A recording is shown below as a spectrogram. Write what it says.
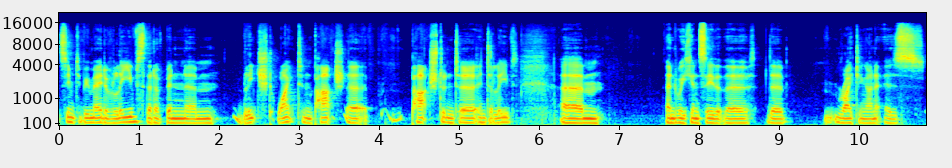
seem to be made of leaves that have been um, bleached white and patched, uh, patched into into leaves, um, and we can see that the the writing on it is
